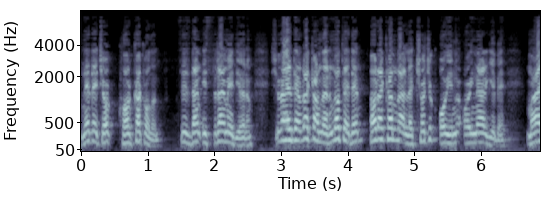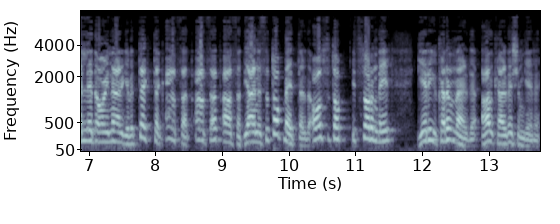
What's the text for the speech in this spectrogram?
ne de çok korkak olun. Sizden istirham ediyorum. Şu verdiğim rakamları not edin. O rakamlarla çocuk oyunu oynar gibi. Mahallede oynar gibi tek tek al sat al sat al sat. Yani stop mu ettirdi? O stop hiç sorun değil. Geri yukarı mı verdi? Al kardeşim geri.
